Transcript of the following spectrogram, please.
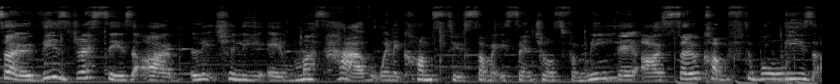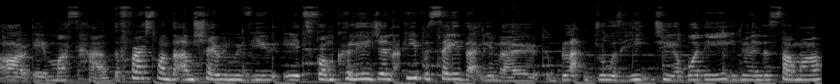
so these dresses are literally a must-have when it comes to summer essentials for me. They are so comfortable. These are a must-have. The first one that I'm sharing with you is from Collusion. People say that, you know, black draws heat to your body during the summer.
